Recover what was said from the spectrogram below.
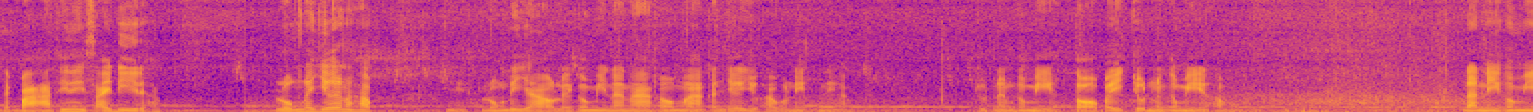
แต่ปลาที่นี่ไซส์ดีเลยครับ ลงได้เยอะนะครับนี่ลงได้ยาวเลยก็มีนานาเข้ามากันเยอะอยู่ครับวันนี้นี่ครับ จุดนั้นก็มีต่อไปอีกจุดหนึงก็มีครับผมด้านนี้ก็มี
